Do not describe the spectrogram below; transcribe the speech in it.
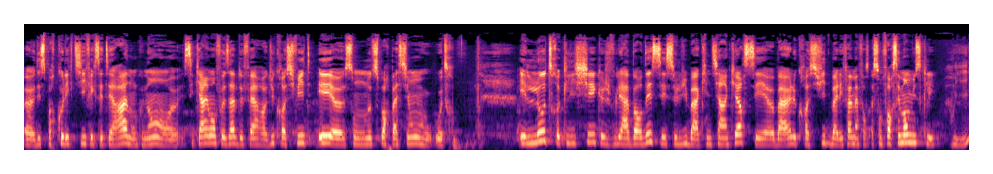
euh, des sports collectifs, etc. Donc non, c'est carrément faisable de faire du CrossFit et son autre sport passion ou autre. Et l'autre cliché que je voulais aborder, c'est celui bah, qui me tient à cœur, c'est bah, le CrossFit. Bah, les femmes sont forcément musclées. Oui.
